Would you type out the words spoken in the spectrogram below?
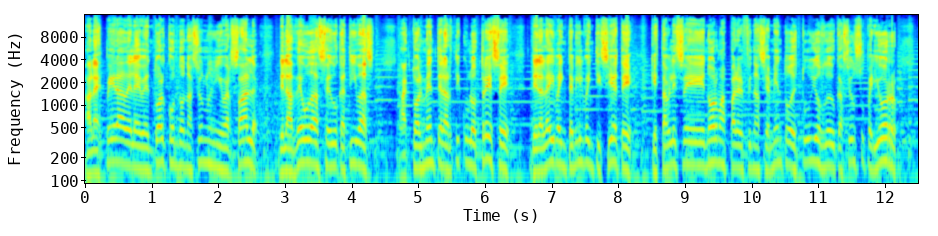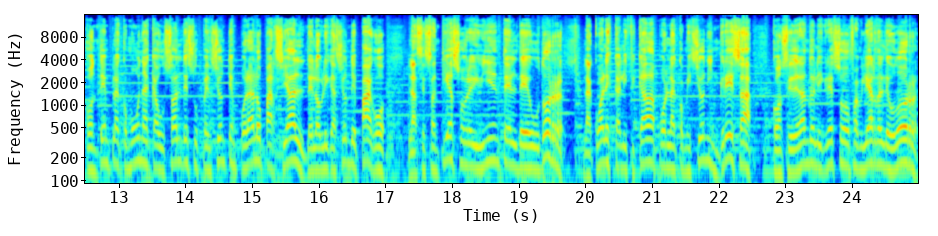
a la espera de la eventual condonación universal de las deudas educativas. Actualmente el artículo 13 de la ley 20.027, que establece normas para el financiamiento de estudios de educación superior, contempla como una causal de suspensión temporal o parcial de la obligación de pago la cesantía sobreviviente del deudor, la cual es calificada por la Comisión Ingresa, considerando el ingreso familiar del deudor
